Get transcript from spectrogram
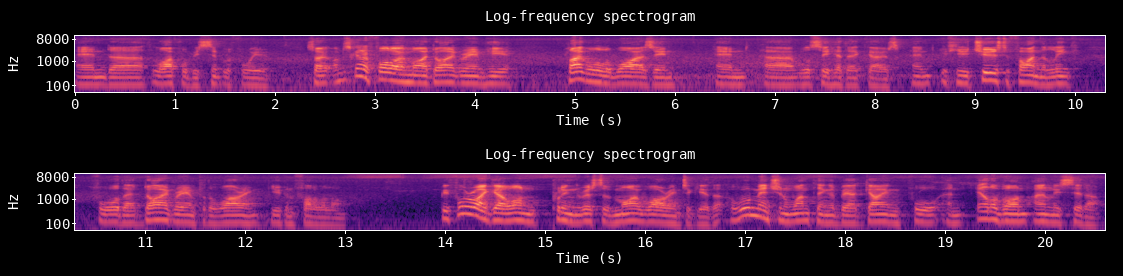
and uh, life will be simpler for you. So I'm just going to follow my diagram here, plug all the wires in and uh, we'll see how that goes. And if you choose to find the link for that diagram for the wiring, you can follow along. Before I go on putting the rest of my wiring together, I will mention one thing about going for an Elevon only setup.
